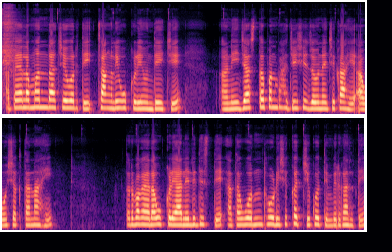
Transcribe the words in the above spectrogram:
आता याला मंदाचेवरती चांगली उकळी येऊन द्यायची आणि जास्त पण भाजी शिजवण्याची काही आवश्यकता नाही. तर बघायला उकळी आलेली दिसते. आता वरून थोडीशी कच्ची कोथिंबीर घालते.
